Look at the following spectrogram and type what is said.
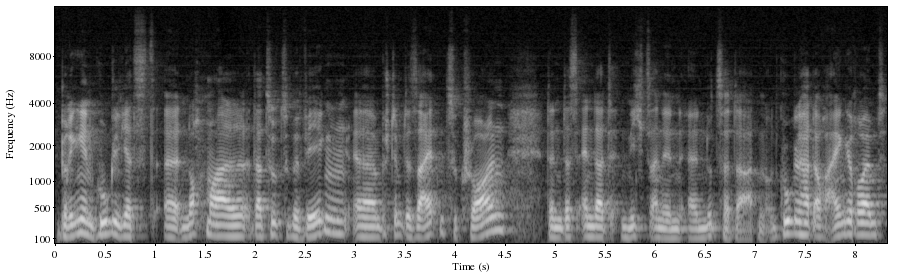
bringen, Google jetzt äh, nochmal dazu zu bewegen, äh, bestimmte Seiten zu crawlen, denn das ändert nichts an den äh, Nutzerdaten. Und Google hat auch eingeräumt,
